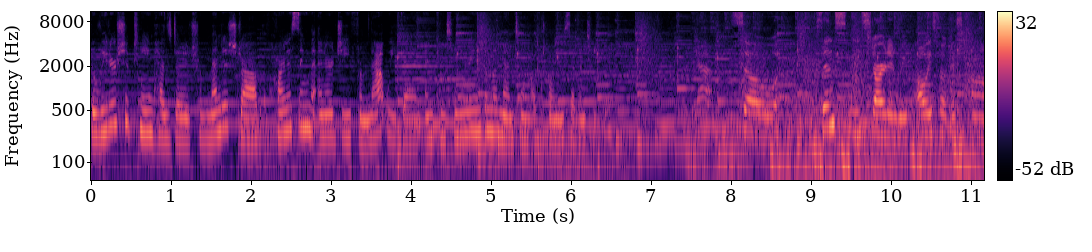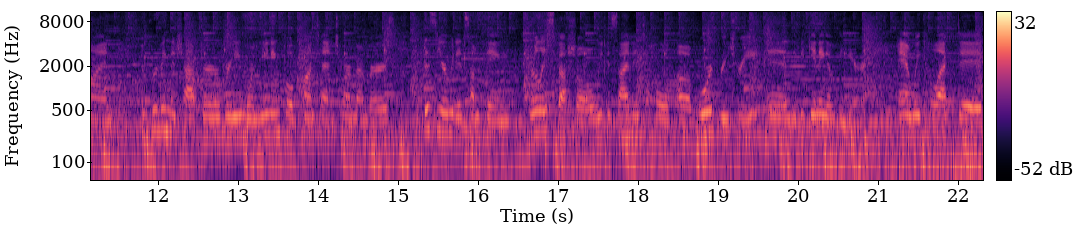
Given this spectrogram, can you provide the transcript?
The leadership team has done a tremendous job of harnessing the energy from that weekend and continuing the momentum of 2017. Yeah, so since we started, we've always focused on improving the chapter, bringing more meaningful content to our members. But this year we did something really special. We decided to hold a board retreat in the beginning of the year. And we collected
